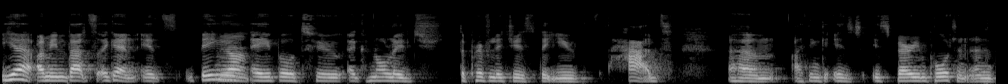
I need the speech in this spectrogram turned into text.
Yeah, I mean, that's again, it's being yeah. able to acknowledge the privileges that you've had. Um, I think is is very important, and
